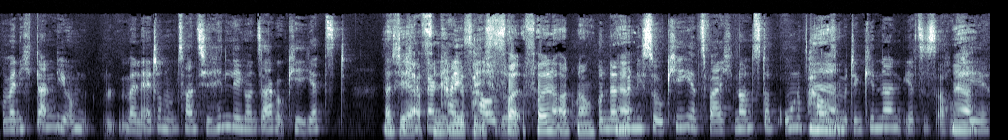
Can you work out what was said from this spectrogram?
Und wenn ich dann die um meine Eltern um 20 Uhr hinlege und sage, okay, jetzt, also also ich ja, habe ja keine Pause. voll, voll in Ordnung. Und dann ja. bin ich so, okay, jetzt war ich nonstop ohne Pause Ja. mit den Kindern, jetzt ist auch Ja. okay.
